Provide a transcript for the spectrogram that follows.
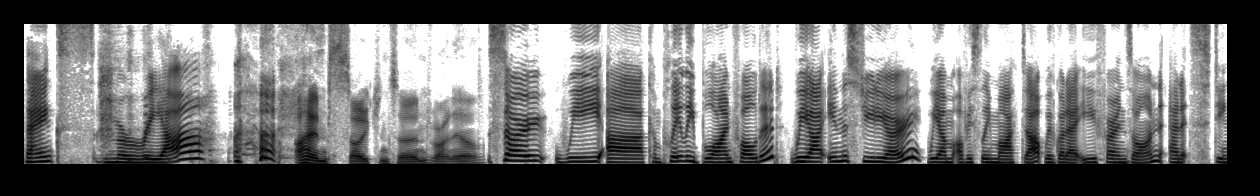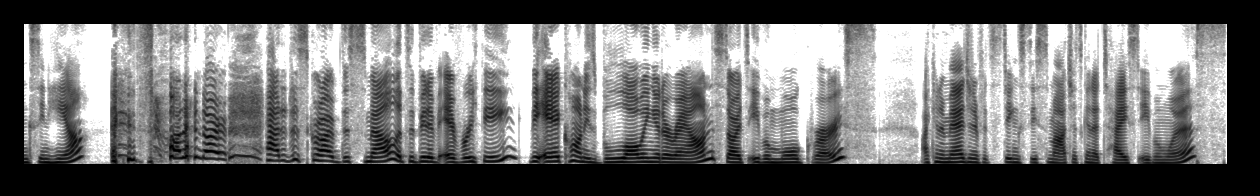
Thanks, Maria. I am so concerned right now. So we are completely blindfolded. We are in the studio. We are obviously mic'd up. We've got our earphones on, and it stinks in here. It's, I don't know how to describe the smell. It's a bit of everything. The aircon is blowing it around, so it's even more gross. I can imagine if it stinks this much, it's going to taste even worse.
